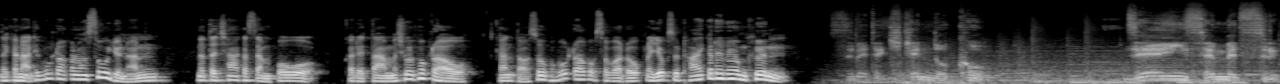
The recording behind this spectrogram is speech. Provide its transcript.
ในขณะที่พวกเรากำลังสู้อยู่นั้น นาตาชากับแซมโปก็ได้ตามมาช่วยพวกเรา การต่อสู้ของพวกเรากับสวาโรกในยกสุดท้ายก็ได้เริ่มขึ้น 全て危険度高全員殲滅する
